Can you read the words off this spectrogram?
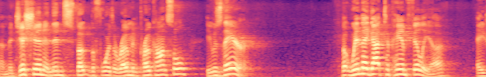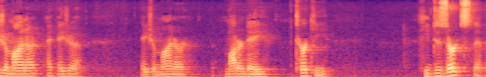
uh, magician and then spoke before the Roman proconsul. He was there. But when they got to Pamphylia, Asia Minor, Asia, Asia Minor, modern day Turkey, he deserts them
